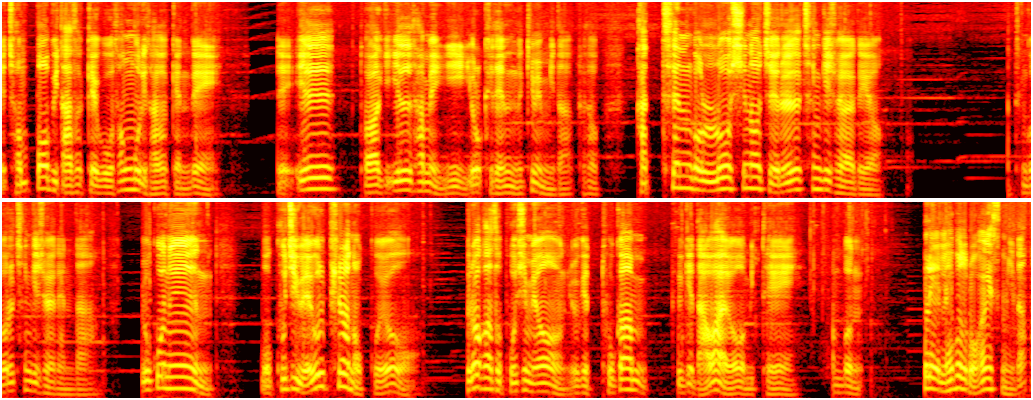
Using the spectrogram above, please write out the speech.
예, 전법이 다섯 개고 성물이 다섯 개인데 1 더하기 1 하면 2 이렇게 되는 느낌입니다. 그래서 같은 걸로 시너지를 챙기셔야 돼요. 같은 거를 챙기셔야 된다. 요거는 뭐 굳이 외울 필요는 없고요. 들어가서 보시면 요게 도감 그게 나와요 밑에. 한번 플레이를 해보도록 하겠습니다.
